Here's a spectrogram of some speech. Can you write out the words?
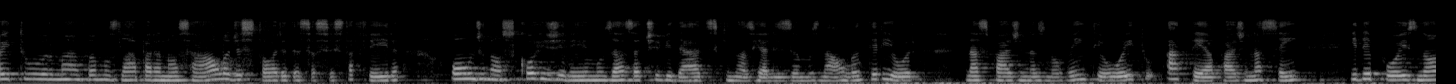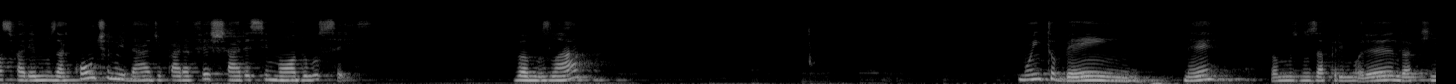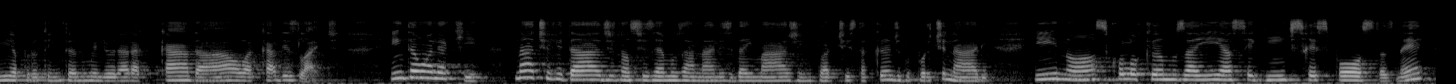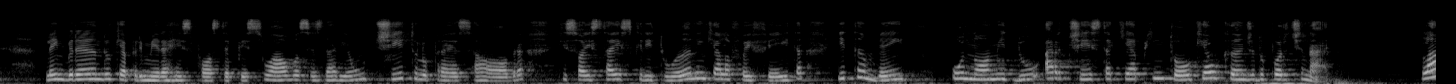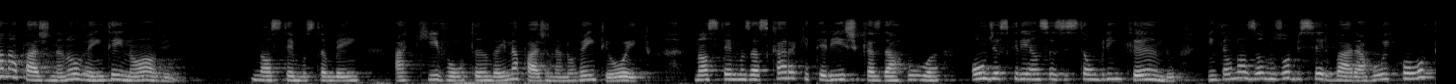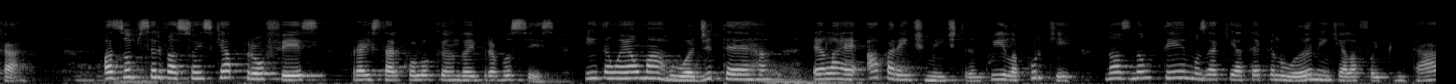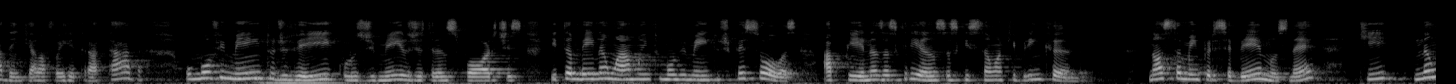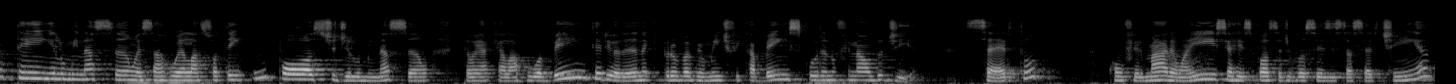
Oi, turma, vamos lá para a nossa aula de história dessa sexta-feira, onde nós corrigiremos as atividades que nós realizamos na aula anterior, nas páginas 98 até a página 100, e depois nós faremos a continuidade para fechar esse módulo 6. Vamos lá? Muito bem, né? Vamos nos aprimorando aqui, tentando melhorar a cada aula, a cada slide. Então, olha aqui. Na atividade, nós fizemos a análise da imagem do artista Cândido Portinari e nós colocamos aí as seguintes respostas, né? Lembrando que a primeira resposta é pessoal, vocês dariam um título para essa obra, que só está escrito o ano em que ela foi feita e também o nome do artista que a pintou, que é o Cândido Portinari. Lá na página 99, nós temos também aqui, voltando aí na página 98, nós temos as características da rua onde as crianças estão brincando. Então, nós vamos observar a rua e colocar as observações que a Pro fez para estar colocando aí para vocês. Então, é uma rua de terra, ela é aparentemente tranquila, por quê? Nós não temos aqui, até pelo ano em que ela foi pintada, em que ela foi retratada, o movimento de veículos, de meios de transportes e também não há muito movimento de pessoas, apenas as crianças que estão aqui brincando. Nós também percebemos, né, que não tem iluminação, essa rua ela só tem um poste de iluminação, então é aquela rua bem interiorana que provavelmente fica bem escura no final do dia, certo? Confirmaram aí se a resposta de vocês está certinha?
